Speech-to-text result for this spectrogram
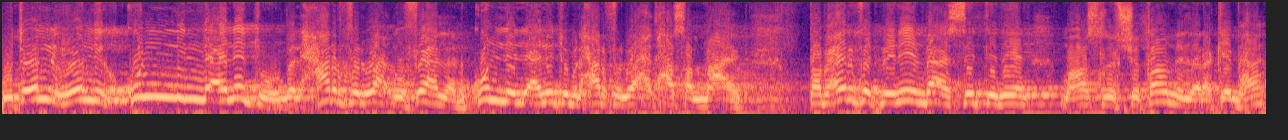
وتقول يقول لي كل اللي قالته بالحرف الواحد وفعلا كل اللي قالته بالحرف الواحد حصل معاك. طب عرفت منين بقى الست دي ما أصل الشيطان اللي راكبها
